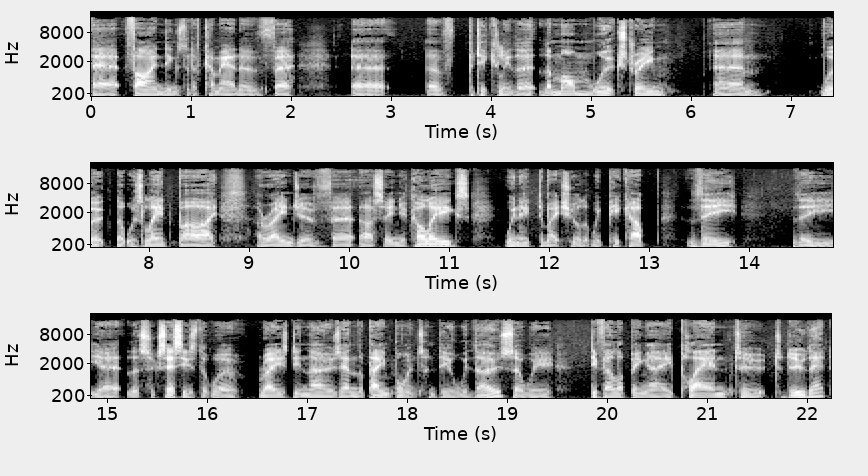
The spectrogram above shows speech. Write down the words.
uh, findings that have come out of uh, uh of particularly the the MOM workstream um, work that was led by a range of uh, our senior colleagues. We need to make sure that we pick up the the the successes that were raised in those and the pain points and deal with those. So we're developing a plan to to do that.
